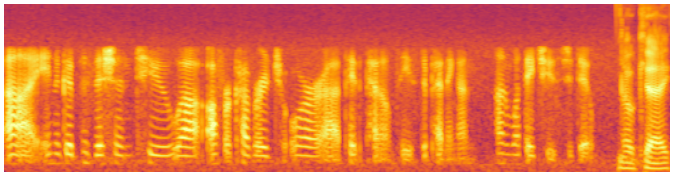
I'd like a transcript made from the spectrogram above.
uh, in a good position to uh, offer coverage or uh, pay the penalties, depending on, on what they choose to do. Okay.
